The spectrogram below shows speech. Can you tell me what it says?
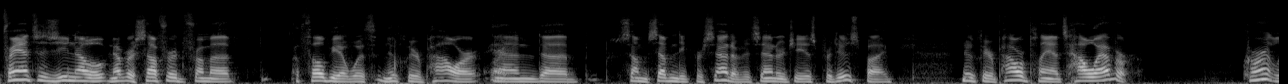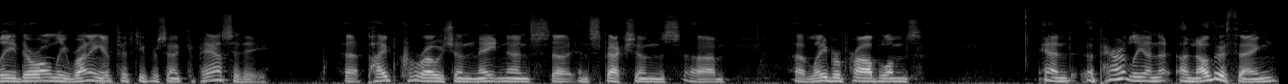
France, as you know, never suffered from a, a phobia with nuclear power, right. and uh, some 70% of its energy is produced by nuclear power plants. However, currently they're only running at 50% capacity. Uh, pipe corrosion, maintenance, uh, inspections, um, uh, labor problems. And apparently, an- another thing,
